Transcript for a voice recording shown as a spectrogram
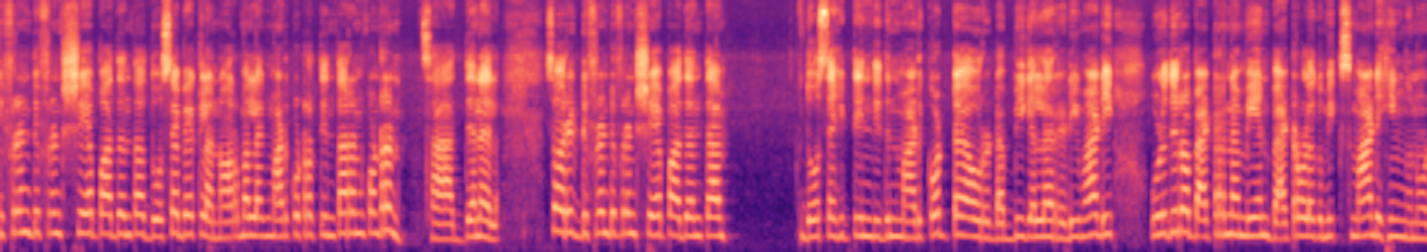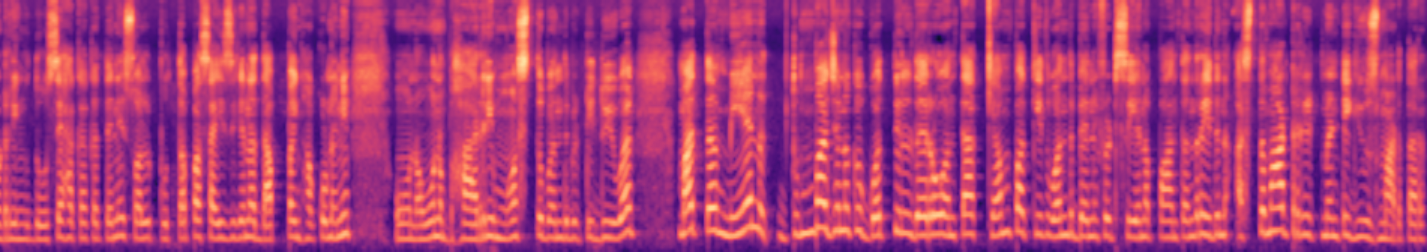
ಡಿಫ್ರೆಂಟ್ ಡಿಫ್ರೆಂಟ್ ಶೇಪ್ ಆದಂಥ ದೋಸೆ ಬೇಕಲ್ಲ ನಾರ್ಮಲಾಗಿ ಮಾಡಿಕೊಟ್ರೆ ತಿಂತಾರೆ ಅಂದ್ಕೊಂಡ್ರೆ ಸಾಧ್ಯನೇ ಇಲ್ಲ. ಸೊ ಅವ್ರಿಗೆ ಡಿಫ್ರೆಂಟ್ ಡಿಫ್ರೆಂಟ್ ಶೇಪ್ ಆದಂಥ ದೋಸೆ ಹಿಟ್ಟಿಂದ ಇದನ್ನು ಮಾಡಿಕೊಟ್ಟು ಅವ್ರ ಡಬ್ಬಿಗೆಲ್ಲ ರೆಡಿ ಮಾಡಿ ಉಳಿದಿರೋ ಬ್ಯಾಟರ್ನ ಮೇನ್ ಬ್ಯಾಟ್ರ್ ಒಳಗೆ ಮಿಕ್ಸ್ ಮಾಡಿ ಹಿಂಗೆ ನೋಡ್ರಿ ಹಿಂಗೆ ದೋಸೆ ಹಾಕಾಕತ್ತೇನೆ. ಸ್ವಲ್ಪ ಉತ್ತಪ್ಪ ಸೈಜಿಗೆನ ದಪ್ಪ ಹಿಂಗೆ ಹಾಕೊಂಡೇನಿ. ಅವ್ನು ಅವನು ಭಾರಿ ಮಸ್ತ್ ಬಂದುಬಿಟ್ಟಿದ್ದು ಇವ. ಮತ್ತು ಮೇನ್ ತುಂಬ ಜನಕ್ಕೆ ಗೊತ್ತಿಲ್ಲದೆ ಇರೋವಂಥ ಕೆಂಪಕ್ಕಿದು ಒಂದು ಬೆನಿಫಿಟ್ಸ್ ಏನಪ್ಪ ಅಂತಂದ್ರೆ ಇದನ್ನು ಅಸ್ತಮಾ ಟ್ರೀಟ್ಮೆಂಟಿಗೆ ಯೂಸ್ ಮಾಡ್ತಾರೆ.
